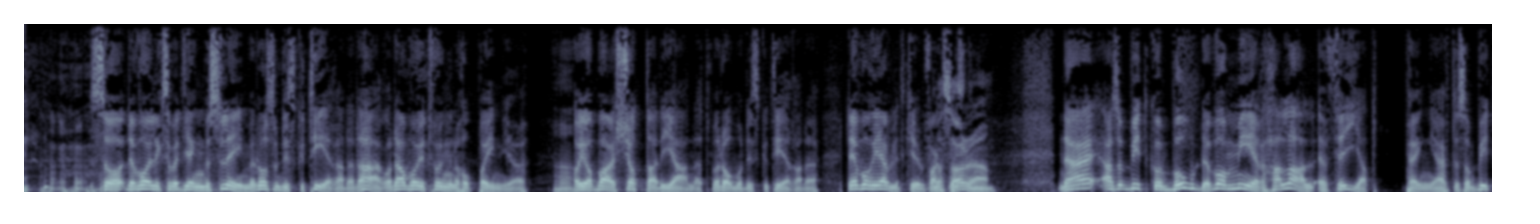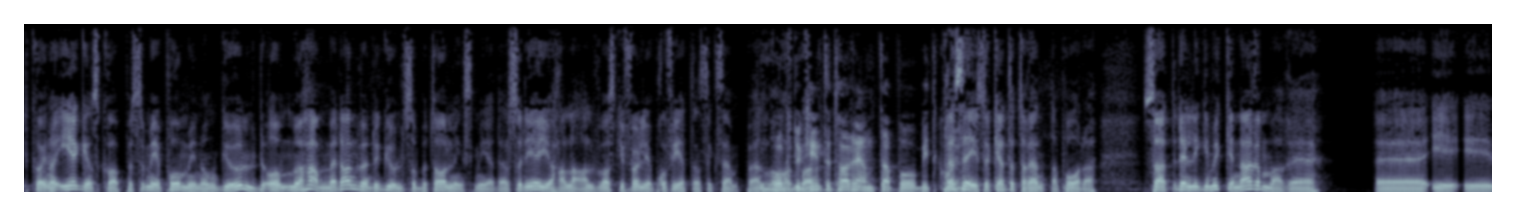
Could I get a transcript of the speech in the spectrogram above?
Så det var liksom ett gäng muslimer då som diskuterade det här och där var ju tvungen att hoppa in ju. Och jag bara köttade järnet med dem och diskuterade. Det var jävligt kul Vad faktiskt. sa du då? Nej, alltså bitcoin borde vara mer halal än fiatpengar eftersom bitcoin har egenskaper som mer påminner om guld och Muhammed använder guld som betalningsmedel så det är ju halal. Man ska följa profetens exempel. Och du kan inte ta ränta på bitcoin. Precis, du kan inte ta ränta på det. Så att den ligger mycket närmare eh, i, i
